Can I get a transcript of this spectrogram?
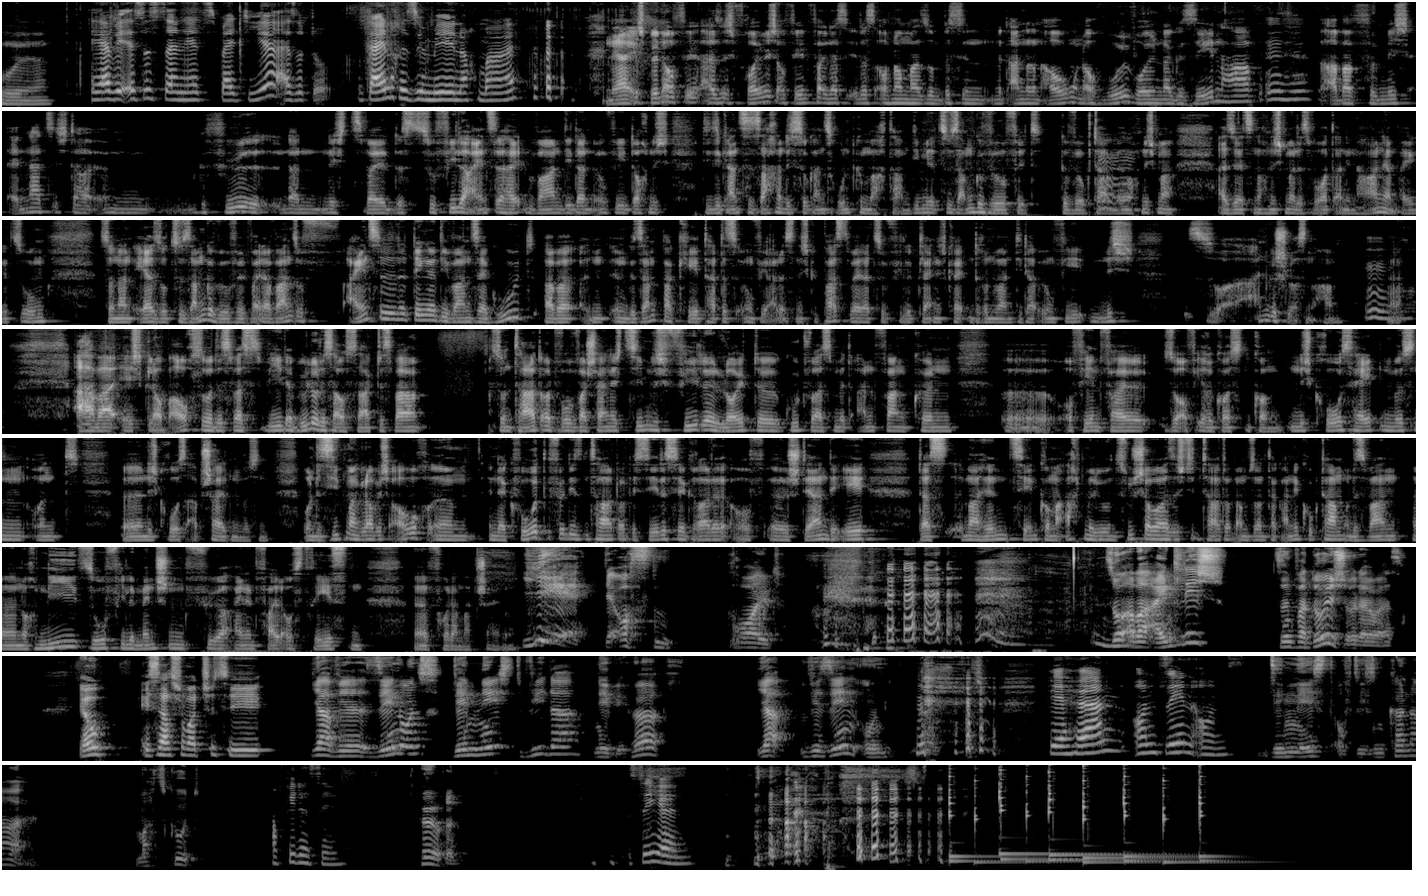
Cool, ja. Ja, wie ist es denn jetzt bei dir? Also du, dein Resümee nochmal. ja, ich bin auf, also ich freue mich auf jeden Fall, dass ihr das auch nochmal so ein bisschen mit anderen Augen und auch wohlwollender gesehen habt. Mhm. Aber für mich ändert sich da im Gefühl dann nichts, weil das zu viele Einzelheiten waren, die dann irgendwie doch nicht, die die ganze Sache nicht so ganz rund gemacht haben, die mir zusammengewürfelt gewirkt haben. Mhm. noch nicht mal, also jetzt noch nicht mal das Wort an den Haaren herbeigezogen sondern eher so zusammengewürfelt, weil da waren so einzelne Dinge, die waren sehr gut, aber in, im Gesamtpaket hat das irgendwie alles nicht gepasst, weil da zu viele Kleinigkeiten drin waren, die da irgendwie nicht so angeschlossen haben. Mhm. Ja. Aber ich glaube auch so, das, was, wie der Bülow das auch sagt, das war so ein Tatort, wo wahrscheinlich ziemlich viele Leute gut was mit anfangen können, äh, auf jeden Fall so auf ihre Kosten kommen, nicht groß haten müssen und äh, nicht groß abschalten müssen. Und das sieht man, glaube ich, auch ähm, in der Quote für diesen Tatort. Ich sehe das hier gerade auf äh, stern.de, dass immerhin 10,8 Millionen Zuschauer sich den Tatort am Sonntag angeguckt haben und es waren äh, noch nie so viele Menschen für einen Fall aus Dresden äh, vor der Mattscheibe. Yeah! Der Osten rollt. so, aber eigentlich sind wir durch, oder was? Jo, ich sag schon mal Tschüssi. Ja, wir sehen uns demnächst wieder. Ne, wir hören. Ja, wir sehen uns. wir hören und sehen uns. Demnächst auf diesem Kanal. Macht's gut. Auf Wiedersehen. Hören. Sehen.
